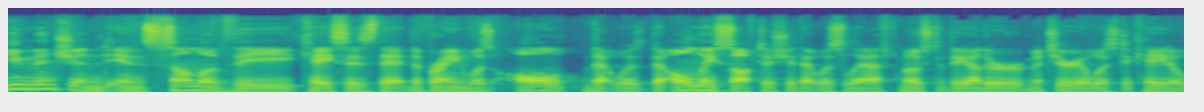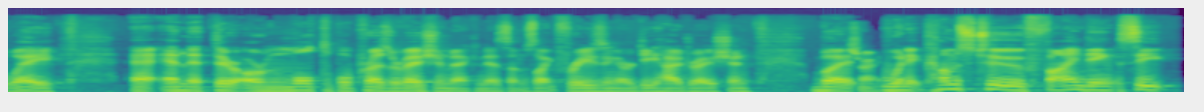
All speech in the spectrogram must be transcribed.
You mentioned in some of the cases that the brain was all that was the only soft tissue that was left. Most of the other material was decayed away. And mm-hmm. that there are multiple preservation mechanisms like freezing or dehydration. But right. when it comes to finding, see,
